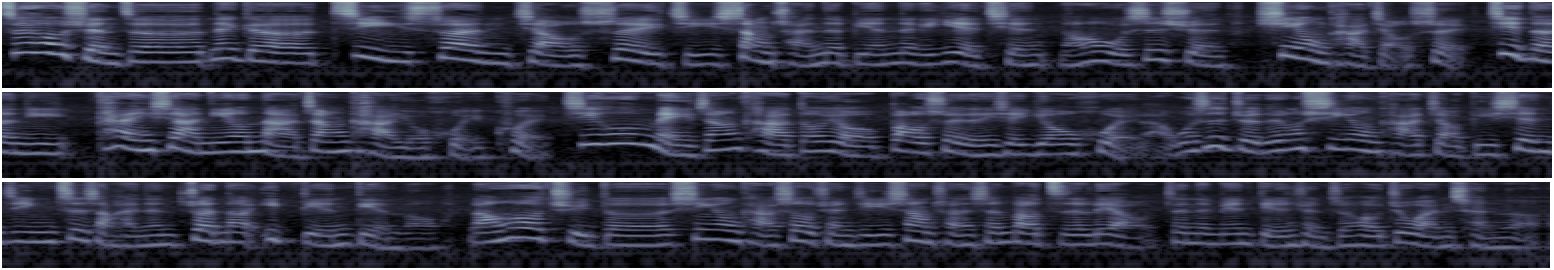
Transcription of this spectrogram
最后选择那个计算缴税及上传那边那个页签，然后我是选信用卡缴税。记得你看一下你有哪张卡有回馈，几乎每张卡都有报税的一些优惠啦。我是觉得用信用卡缴比现金至少还能赚到一点点然后取得信用卡授权及上传申报资料。在那边点选之后就完成了。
